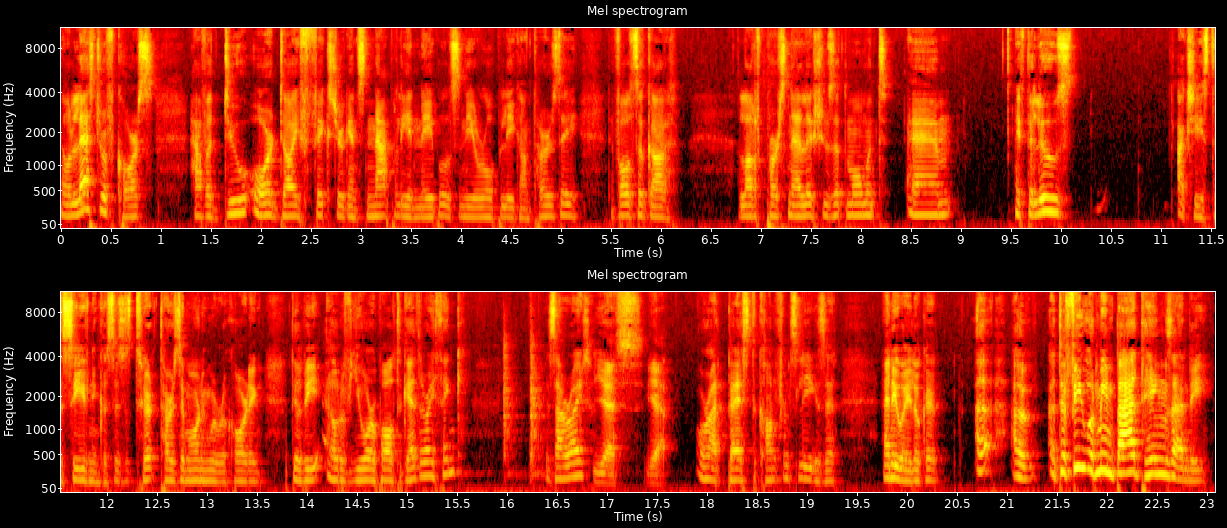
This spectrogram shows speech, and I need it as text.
Now, Leicester, of course, have a do or die fixture against Napoli and Naples in the Europa League on Thursday. They've also got a lot of personnel issues at the moment. Um, if they lose, actually, it's this evening because this is th- Thursday morning we're recording, they'll be out of Europe altogether, I think. Is that right? Yes, yeah. Or at best, the Conference League, is it? Anyway, look, a, a, a defeat would mean bad things, Andy.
